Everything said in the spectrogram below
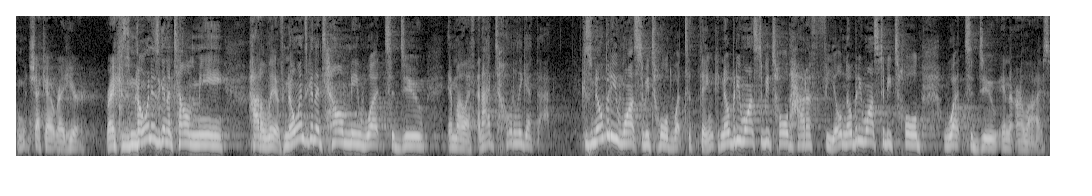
I'm gonna check out right here, right? Because no one is gonna tell me how to live. No one's gonna tell me what to do in my life. And I totally get that. Because nobody wants to be told what to think. Nobody wants to be told how to feel. Nobody wants to be told what to do in our lives.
